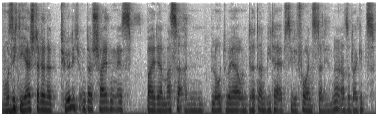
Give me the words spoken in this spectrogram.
Wo sich die Hersteller natürlich unterscheiden, ist bei der Masse an Bloatware und Drittanbieter-Apps, die die vorinstallieren. Ne? Also da gibt es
